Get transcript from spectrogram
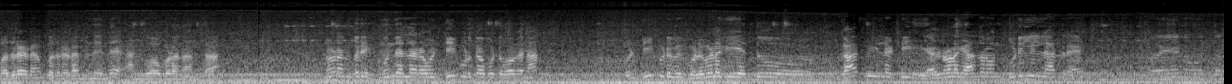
ಭದ್ರಾ ಡ್ಯಾಮ್ ಭದ್ರಾ ಡ್ಯಾಮಿಂದ ಹಿಂದೆ ಹಂಗೆ ಹೋಗ್ಬಿಡೋಣ ಅಂತ. ನೋಡೋಣ ಬರ್ರಿ ಮುಂದೆಲ್ಲಾರ ಒಂದು ಟೀ ಕುಡ್ಕೊಬಿಟ್ಟು ಹೋಗೋಣ. ಒಂದು ಟೀ ಕುಡಿಬೇಕು. ಬೆಳಗ್ಗೆ ಎದ್ದು ಕಾಫಿ ಇಲ್ಲ ಟೀ. ಎರಡರೊಳಗೆ ಯಾವ್ದಾರು ಒಂದು ಕುಡಿಲಿಲ್ಲ ಅಂದರೆ ಏನು ಒಂಥರ?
